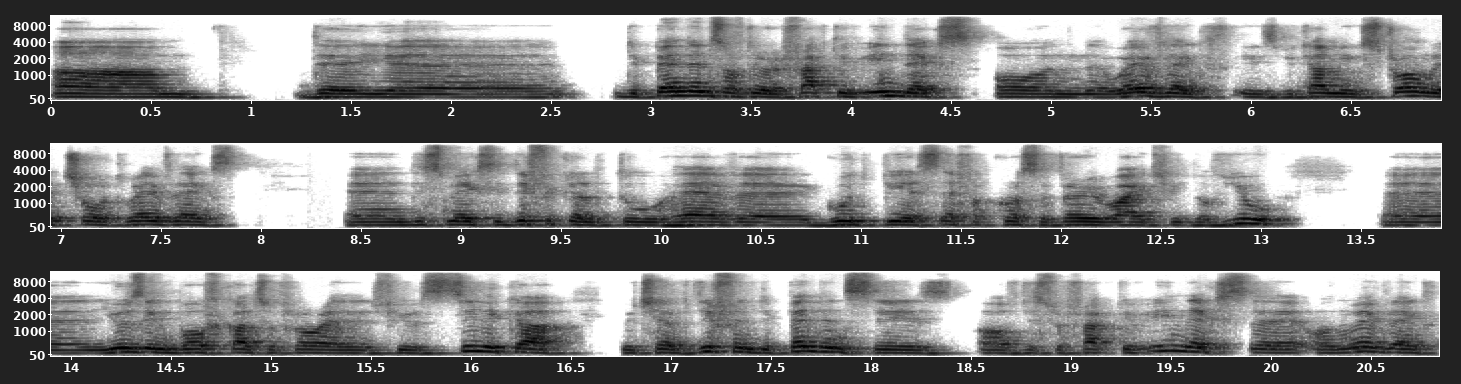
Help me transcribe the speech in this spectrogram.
Um, the uh, dependence of the refractive index on wavelength is becoming strong at short wavelengths. And this makes it difficult to have a good PSF across a very wide field of view. Uh, using both calcium fluoride and fused silica, which have different dependencies of this refractive index uh, on wavelength,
